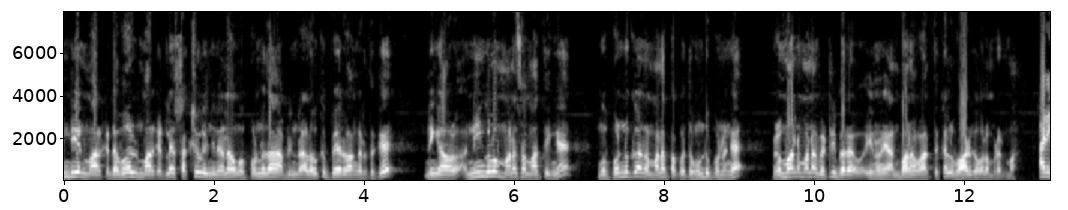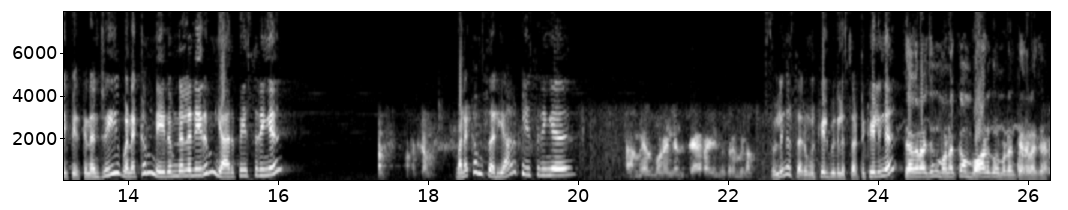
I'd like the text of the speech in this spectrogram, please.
இந்தியன் மார்க்கெட்டை வேர்ல்டு மார்க்கெட்டில் ஸ்ட்ரக்சரல் இன்ஜினியர்னா உங்கள் பொண்ணு தான் அப்படின்ற அளவுக்கு பேர் வாங்குறதுக்கு நீங்கள் நீங்களும் மனசை மாற்றிங்க உங்கள் பொண்ணுக்கும் அந்த மனப்பக்குவத்தை உண்டு பண்ணுங்க. பிரம்மாண்டமான வெற்றி பெற என்னுடைய அன்பான வாழ்த்துக்கள். வாழ்க வளமுடன்மா. அழைப்பிற்கு நன்றி. வணக்கம். நேரம் நல்ல நேரம். யார் பேசுறீங்க? வணக்கம். வணக்கம் சார். யார் பேசுறீங்க? மேடம். சொல்லுங்க சார். உங்க கேள்விகளை சட்டு கேளுங்க. தியாகராஜன் வணக்கம். வாழ்க வளமுடன் தியாகராஜன்.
